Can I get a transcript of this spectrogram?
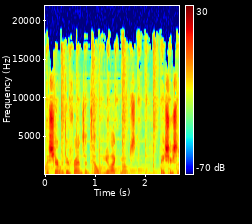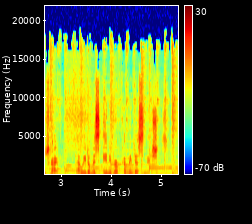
please share it with your friends and tell them what you like most. Make sure you subscribe. That way you don't miss any of our upcoming destinations.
